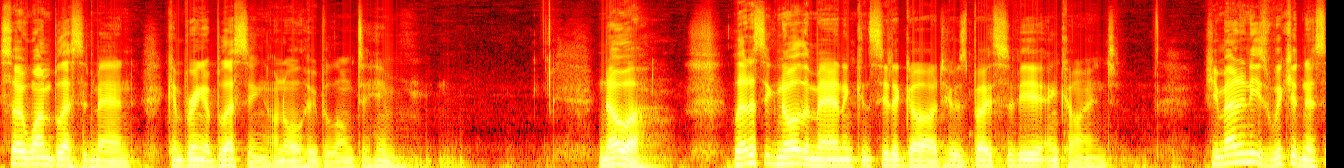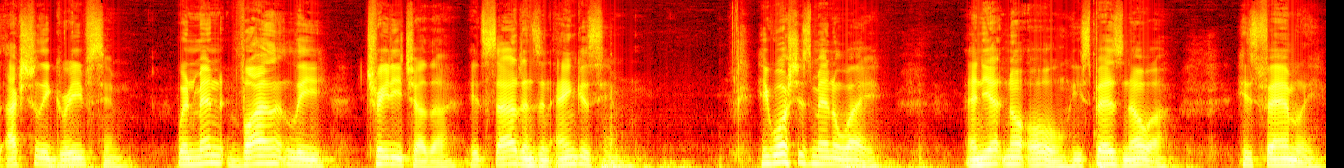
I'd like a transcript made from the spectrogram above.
so one blessed man can bring a blessing on all who belong to him. Noah. Let us ignore the man and consider God, who is both severe and kind. Humanity's wickedness actually grieves him. When men violently treat each other, it saddens and angers him. He washes men away, and yet not all. He spares Noah, his family,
